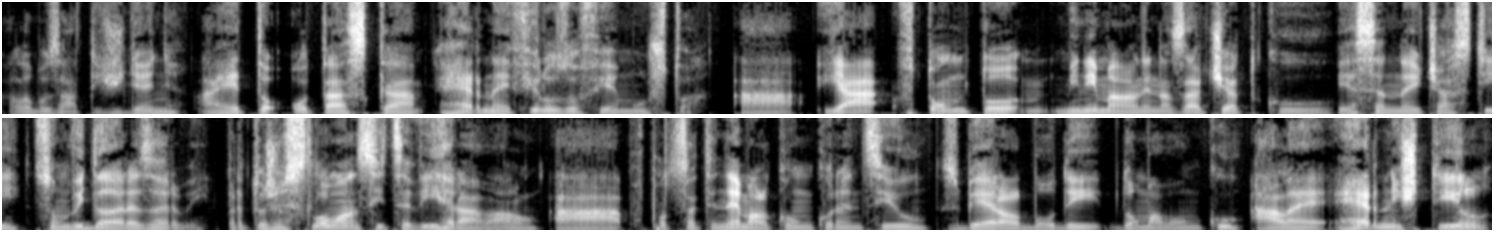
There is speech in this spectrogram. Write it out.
alebo za týždeň a je to otázka hernej filozofie mužstva. A ja v tomto minimálne na začiatku jesennej časti som videl rezervy, pretože Slovan síce vyhrával a v podstate nemal konkurenciu, zbieral body doma vonku, ale herný štýl,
